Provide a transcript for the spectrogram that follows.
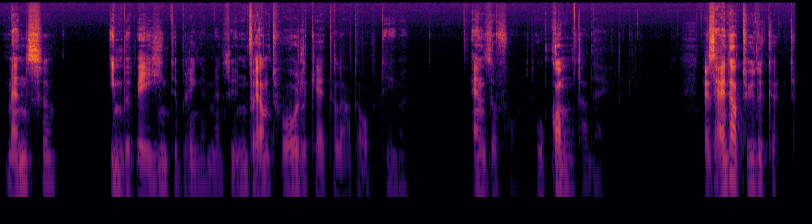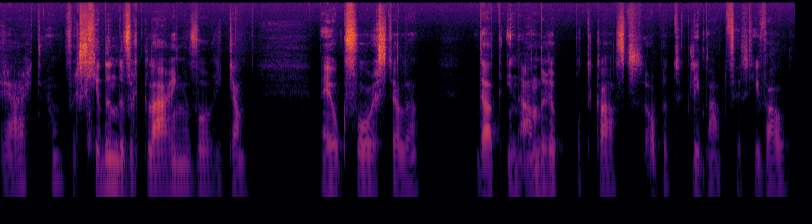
mensen in beweging te brengen, mensen hun verantwoordelijkheid te laten opnemen, enzovoort. Hoe komt dat eigenlijk? Er zijn natuurlijk uiteraard verschillende verklaringen voor. Ik kan mij ook voorstellen dat in andere podcasts op het Klimaatfestival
